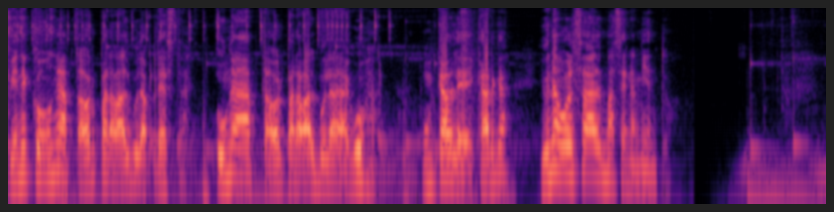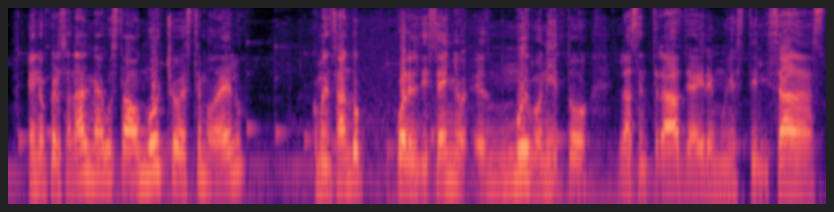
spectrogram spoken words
viene con un adaptador para válvula presta, un adaptador para válvula de aguja, un cable de carga y una bolsa de almacenamiento. En lo personal me ha gustado mucho este modelo, comenzando por el diseño, es muy bonito, las entradas de aire muy estilizadas,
